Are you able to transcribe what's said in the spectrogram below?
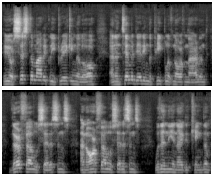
who are systematically breaking the law and intimidating the people of Northern Ireland, their fellow citizens, and our fellow citizens within the United Kingdom.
